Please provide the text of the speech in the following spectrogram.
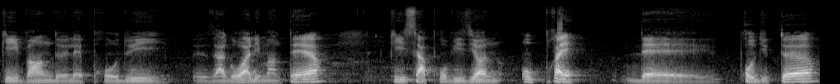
qui vendent les produits agroalimentaires, qui s'approvisionnent auprès des producteurs,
